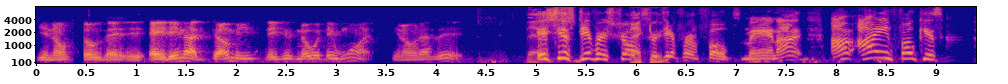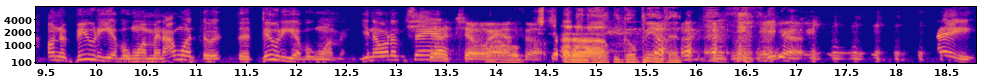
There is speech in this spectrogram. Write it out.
You know, so they hey, they're not dummies. They just know what they want. You know, and that's it. It's just different strokes for different folks, man. I, I I ain't focused on the beauty of a woman. I want the the duty of a woman. You know what I'm saying? Shut your Oh, ass up. shut up. he go pimping. Yeah. Hey,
